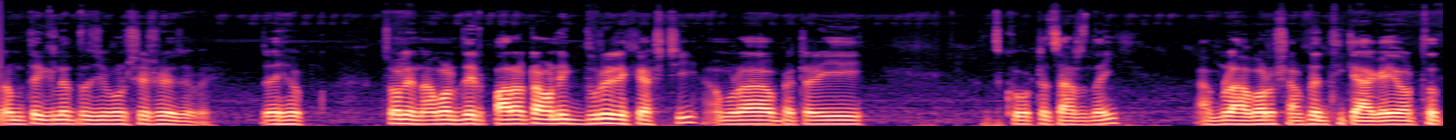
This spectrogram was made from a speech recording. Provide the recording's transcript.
নামতে গেলে তো জীবন শেষ হয়ে যাবে। যাই হোক, চলেন, আমাদের পাড়াটা অনেক দূরে রেখে আসছি। আমরা ব্যাটারি খুব একটা চার্জ নাই। আমরা আবারও সামনের দিকে আগাই, অর্থাৎ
